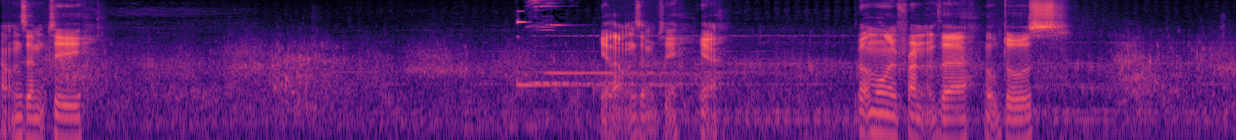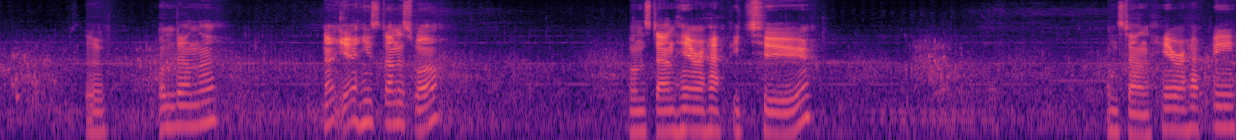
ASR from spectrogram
That one's empty. Yeah, that one's empty. Yeah. Got them all in front of their little doors. So, one down there. No, yeah, he's done as well. Ones down here are happy too. Ones down here are happy.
